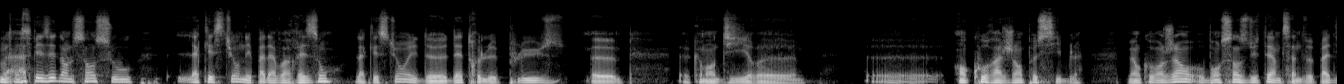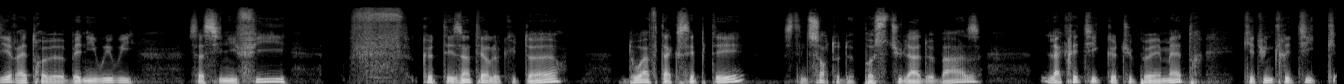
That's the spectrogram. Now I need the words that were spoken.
bah, Apaisé dans le sens où la question n'est pas d'avoir raison, la question est de d'être le plus, euh, euh, comment dire, euh, encourageant possible. Mais encourageant au bon sens du terme, ça ne veut pas dire être béni oui oui. Ça signifie que tes interlocuteurs doivent accepter, c'est une sorte de postulat de base, la critique que tu peux émettre, qui est une critique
